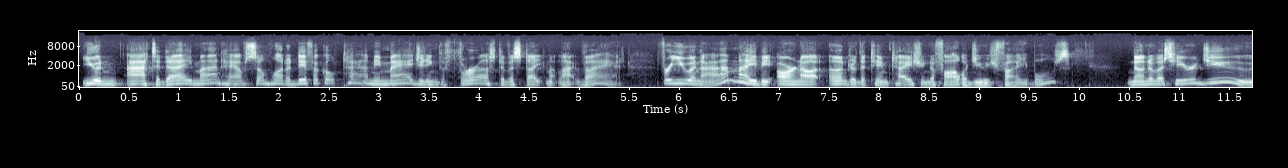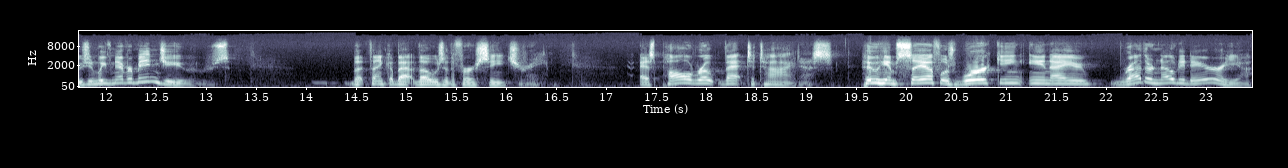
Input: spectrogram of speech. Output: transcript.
You and I today might have somewhat a difficult time imagining the thrust of a statement like that. For you and I maybe are not under the temptation to follow Jewish fables. None of us here are Jews, and we've never been Jews. But think about those of the first century as Paul wrote that to Titus, who himself was working in a rather noted area,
